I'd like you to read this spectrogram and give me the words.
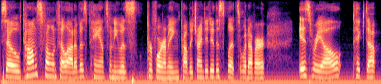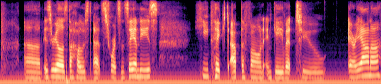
so Tom's phone fell out of his pants when he was performing, probably trying to do the splits or whatever. Israel picked up um, Israel is the host at Schwartz and Sandy's. He picked up the phone and gave it to Ariana.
